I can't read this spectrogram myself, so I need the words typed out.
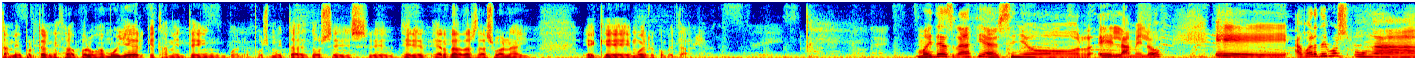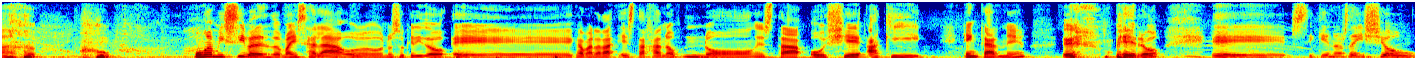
tamén protagonizado por unha muller que tamén ten, bueno, pois moitas doses eh, herdadas da súa nai e que é moi recomendable. Moitas gracias, señor eh, Lamelo. Eh, agora temos unha Unha misiva dentro máis alá O noso querido eh, camarada Estajanov non está hoxe aquí en carne eh, Pero eh, si que nos deixou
